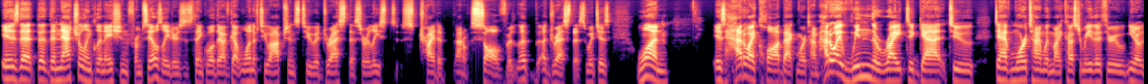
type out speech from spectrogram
is that the, the natural inclination from sales leaders is think, well, I've got one of two options to address this, or at least try to, I don't solve, address this, which is one is how do I claw back more time? How do I win the right to get to to have more time with my customer, either through you know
